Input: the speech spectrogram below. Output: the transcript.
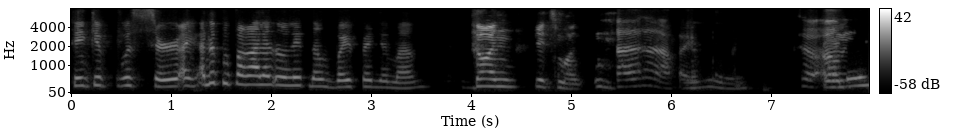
Thank you po, sir. Ay, ano po pangalan ulit ng boyfriend niyo, ma'am? Don Ritzmond. ah, okay. Mm. So, Um, um,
